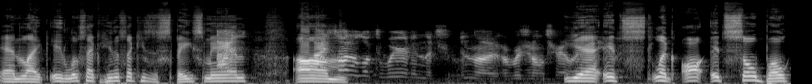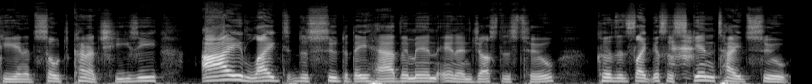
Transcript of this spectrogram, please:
and like it looks like he looks like he's a spaceman. I um thought it looked weird in the tr- in the original trailer. yeah it's like all it's so bulky and it's so kind of cheesy. I liked the suit that they have him in in injustice 2 because it's like it's a skin tight suit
